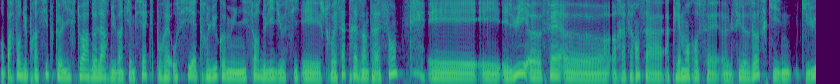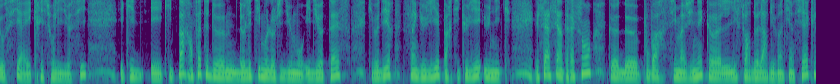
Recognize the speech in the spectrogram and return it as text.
en partant du principe que l'histoire de l'art du XXe siècle pourrait aussi être lue comme une histoire de l'idiotie. Et je trouvais ça très intéressant. Et lui fait référence à, Clément Rosset, euh, le philosophe qui, qui, lui aussi a écrit sur l'idiotie et qui, et qui part en fait de, de l'étymologie du mot idiotesse, qui veut dire singulier, particulier, unique. Et c'est assez intéressant que de pouvoir s'imaginer que l'histoire de l'art du XXe siècle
